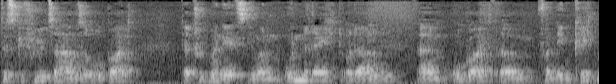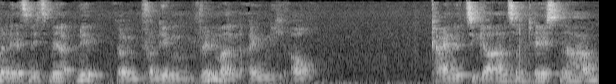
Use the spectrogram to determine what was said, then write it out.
das Gefühl zu haben, so, oh Gott, da tut man jetzt jemandem Unrecht oder Mhm. ähm, oh Gott, ähm, von dem kriegt man jetzt nichts mehr. Nee, ähm, von dem will man eigentlich auch keine Zigarren zum Tasten haben,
